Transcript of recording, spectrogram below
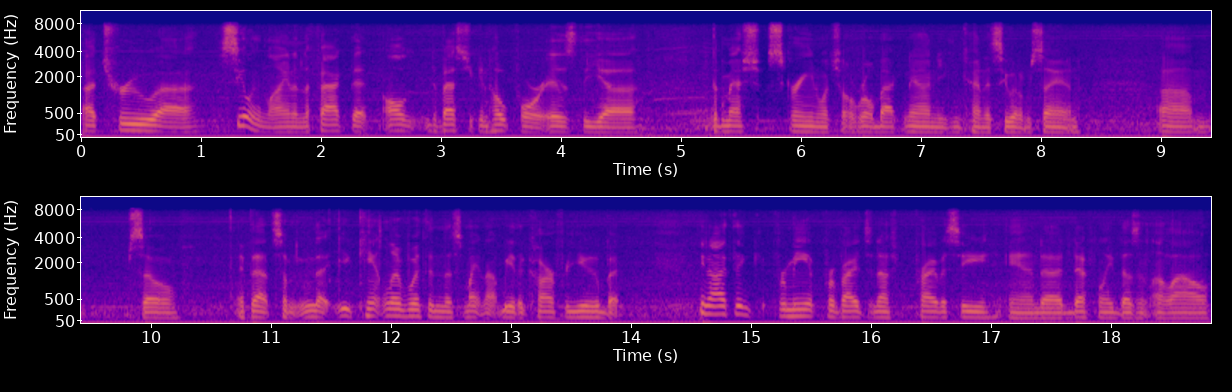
a true uh, ceiling line and the fact that all the best you can hope for is the uh, the mesh screen, which I'll roll back now and you can kind of see what I'm saying. Um, so if that's something that you can't live with and this might not be the car for you, but you know, I think for me it provides enough privacy and uh, definitely doesn't allow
